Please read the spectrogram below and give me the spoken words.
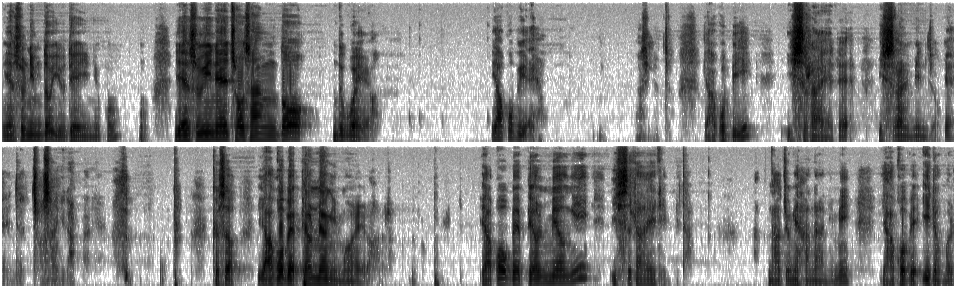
예수님도 유대인이고 어, 예수인의 조상도 누구예요? 야곱이에요. 아시겠죠? 야곱이 이스라엘의 이스라엘 민족의 이제 조상이란 말이에요. 그래서 야곱의 별명이 뭐예요? 야곱의 별명이 이스라엘입니다. 나중에 하나님이 야곱의 이름을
